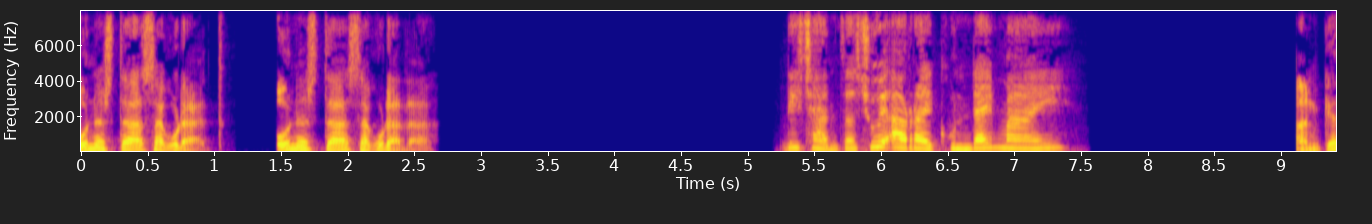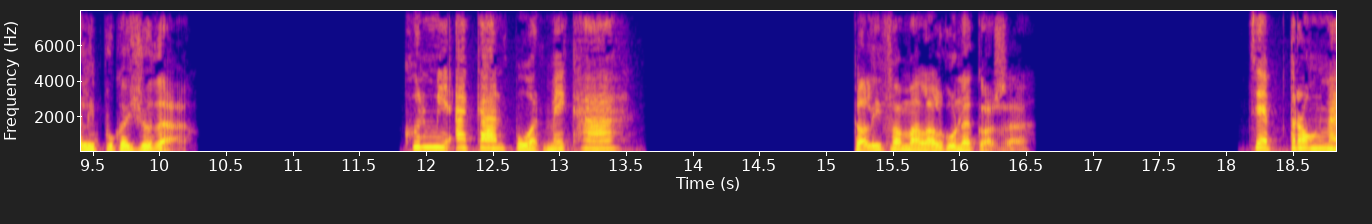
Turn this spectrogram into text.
On està assegurat? On està assegurada? ดิฉันจะช่วยอะไรคุณได้ไหม En què li puc ajudar? คุณมีอาการปวดไหมคะ Que li fa mal alguna cosa? เจ็บตรงไหน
